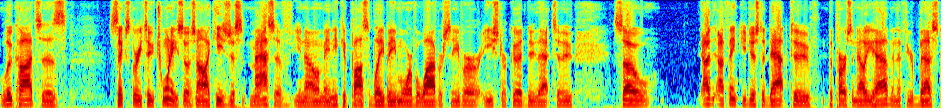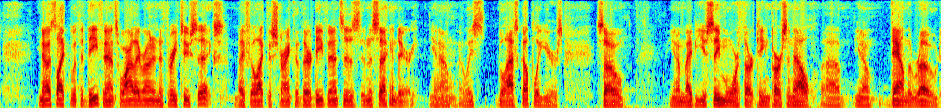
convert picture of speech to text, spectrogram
luke Hasz is six three two twenty, so it's not like he's just massive. You know, I mean, he could possibly be more of a wide receiver, or Easter could do that too. So I, I think you just adapt to the personnel you have, and if you're best, you know, it's like with the defense. Why are they running a three-two-six? They feel like the strength of their defense is in the secondary. You know, mm-hmm. at least the last couple of years. So, you know, maybe you see more 13 personnel, uh, you know, down the road.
